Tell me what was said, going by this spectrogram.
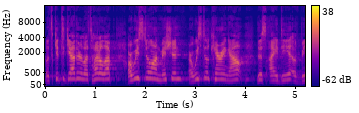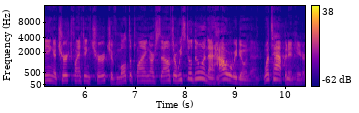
Let's get together. Let's huddle up. Are we still on mission? Are we still carrying out this idea of being a church planting church, of multiplying ourselves? Are we still doing that? How are we doing that? What's happening here?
